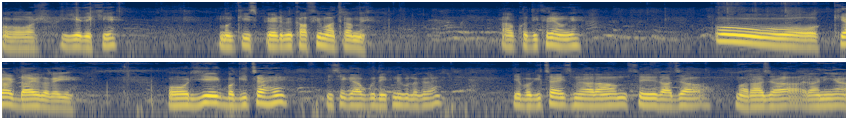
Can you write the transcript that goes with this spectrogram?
और ये देखिए मंकी इस पेड़ में काफ़ी मात्रा में। आपको दिख रहे होंगे। ओ क्या डाइव लगाई है। और ये एक बगीचा है, जैसे कि आपको देखने को लग रहा है। ये बगीचा है, इसमें आराम से राजा महाराजा रानियाँ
